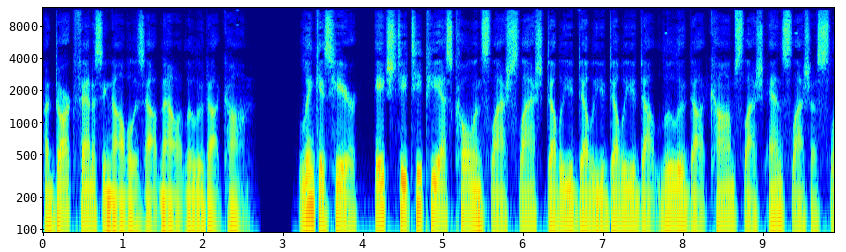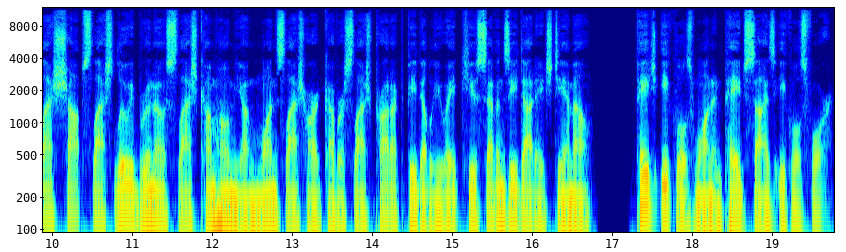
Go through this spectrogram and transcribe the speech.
a dark fantasy novel is out now at lulu.com. Link is here, https colon slash slash www.lulu.com slash n slash a slash shop slash Louis Bruno slash come home young 1 slash hardcover slash product pw8q7z.html. Page equals 1 and page size equals 4.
